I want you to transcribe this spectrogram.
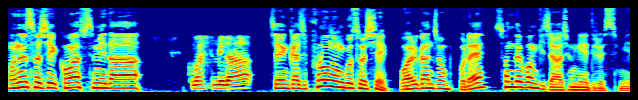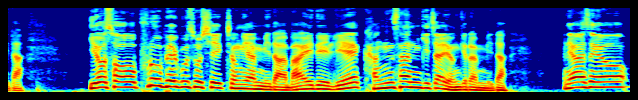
오늘 소식 고맙습니다. 고맙습니다. 지금까지 프로농구 소식 월간 점프볼의 손대범 기자와 정리해드렸습니다. 이어서 프로 배구 소식 정리합니다. 마이데일리의 강산 기자 연결합니다. 안녕하세요.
